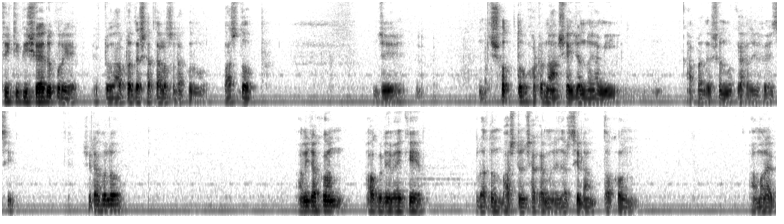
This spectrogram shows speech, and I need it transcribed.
দুইটি বিষয়ের উপরে একটু আপনাদের সাথে আলোচনা করব। বাস্তব যে সত্য ঘটনা, সেই জন্য আমি আপনাদের সম্মুখে হাজির হয়েছি। সেটা হলো আমি যখন অগ্রণী ব্যাংকের পুরাতন বাসস্ট্যান্ড শাখার ম্যানেজার ছিলাম, তখন আমার এক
